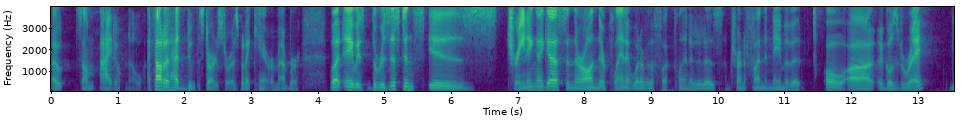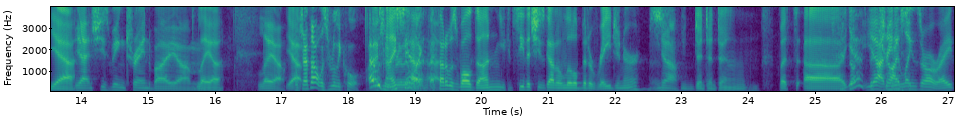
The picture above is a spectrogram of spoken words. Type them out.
out some. I don't know. I thought it had to do with the Star Destroyers, but I can't remember. But anyways, the Resistance is training, I guess, and they're on their planet, whatever the fuck planet it is. I'm trying to find the name of it. oh, uh, it goes to Rey. Yeah, Yeah, and she's being trained by um, Leia. Leia, Yeah. which I thought was really cool. I That was nice. really yeah, I thought it was well done. You could see that she's got a little bit of rage in her. Yeah. Dun, dun, dun. But uh, yeah, the yeah, no, I training like- scenes are all right.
